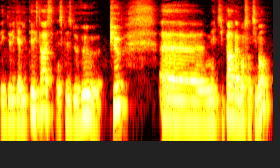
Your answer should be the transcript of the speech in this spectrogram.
avec de l'égalité, etc. C'est une espèce de vœu pieux, mais qui part d'un bon sentiment.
